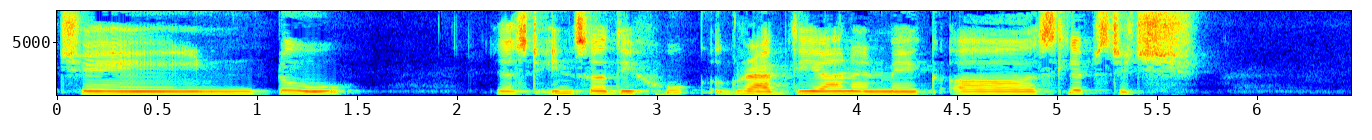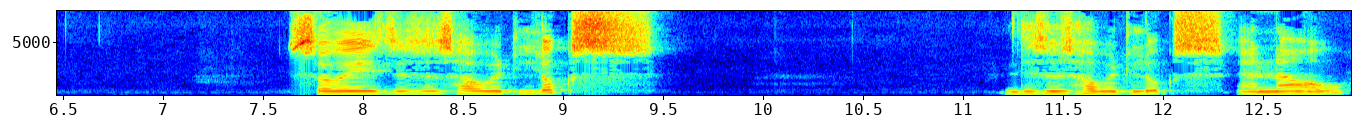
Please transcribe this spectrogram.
chain 2 just insert the hook grab the yarn and make a slip stitch. So guys this is how it looks. This is how it looks. And now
